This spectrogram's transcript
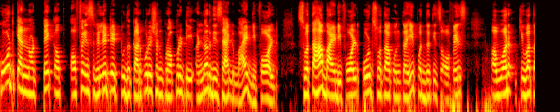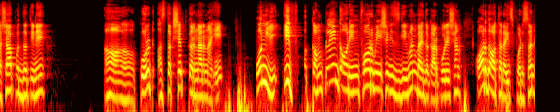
court can not take up offence related to the corporation property under this act by default स्वतः बाय डिफॉल्ट कोर्ट स्वतः कोणत्याही पद्धतीचं ऑफेन्स वर किंवा तशा पद्धतीने कोर्ट हस्तक्षेप करणार नाही. Only if a complaint or information is given by the corporation or the authorized person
